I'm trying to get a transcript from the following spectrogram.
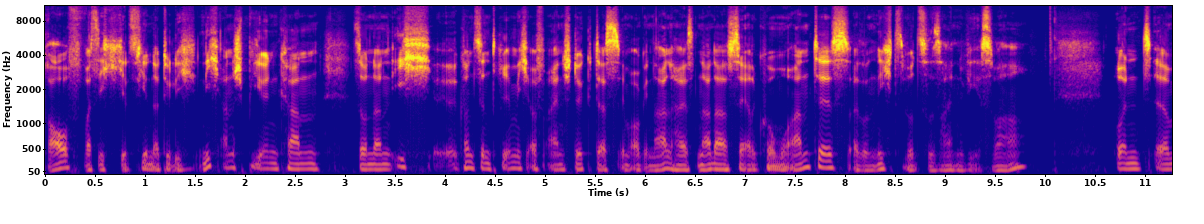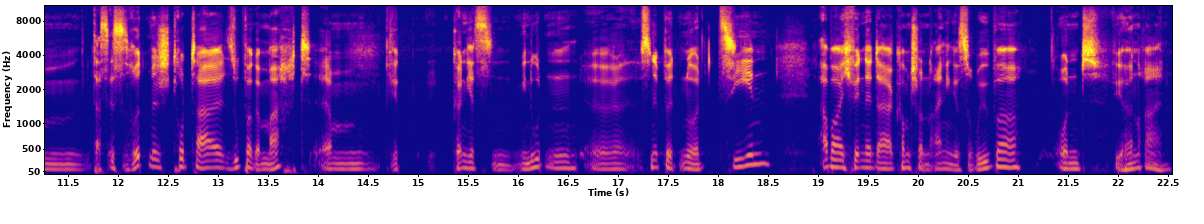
Drauf, was ich jetzt hier natürlich nicht anspielen kann, sondern ich äh, konzentriere mich auf ein Stück, das im Original heißt Nada ser como antes, also nichts wird so sein, wie es war. Und ähm, das ist rhythmisch total super gemacht. Ähm, wir können jetzt ein Minuten-Snippet äh, nur ziehen, aber ich finde, da kommt schon einiges rüber und wir hören rein.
